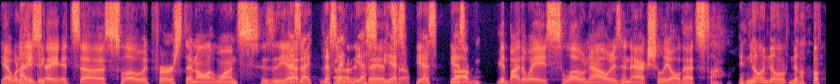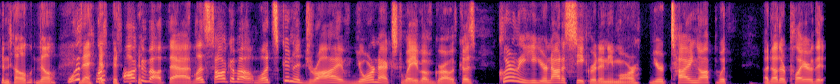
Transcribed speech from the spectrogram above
Yeah, what do they agree. say? It's uh, slow at first, then all at once. Is the that's right? That's uh, right. Yes, yes, so. yes, yes. Um, and by the way, slow now isn't actually all that slow. no, no, no, no, no. Let's, let's talk about that. Let's talk about what's going to drive your next wave of growth because clearly you're not a secret anymore. You're tying up with another player that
